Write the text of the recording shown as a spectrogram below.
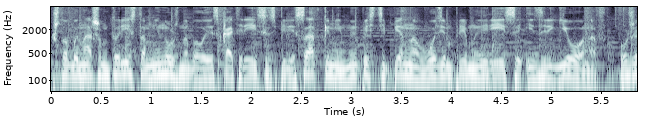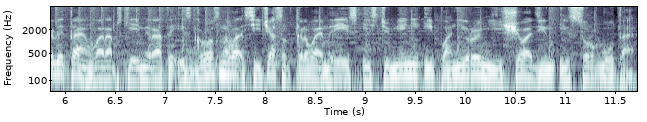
Чтобы нашим туристам не нужно было искать рейсы с пересадками, мы постепенно вводим прямые рейсы из регионов. Уже летаем в Арабские Эмираты из Грозного, сейчас открываем рейс из Тюмени и планируем еще один из Сургута.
